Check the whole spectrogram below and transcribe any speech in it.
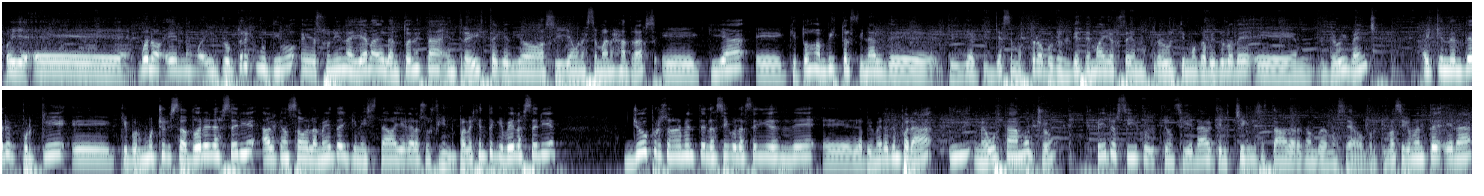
Oye, eh, bueno, el, el productor ejecutivo, eh, Sunil Nayar, adelantó en esta entrevista que dio hace ya unas semanas atrás, eh, que ya, eh, que todos han visto el final de, que ya, que ya se mostró, porque el 10 de mayo se mostró el último capítulo de eh, The Revenge. Hay que entender por qué, eh, que por mucho que se adore la serie, ha alcanzado la meta y que necesitaba llegar a su fin. Para la gente que ve la serie, yo personalmente la sigo la serie desde eh, la primera temporada y me gustaba mucho, pero sí co- consideraba que el chicle se estaba alargando demasiado, porque básicamente era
